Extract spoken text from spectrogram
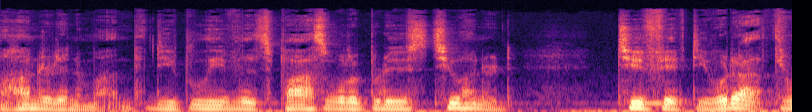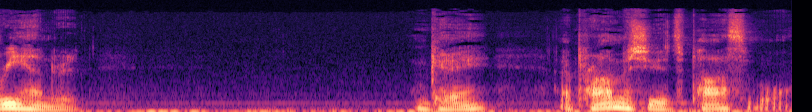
hundred in a month? Do you believe it's possible to produce two hundred? 250? What about 300? Okay. I promise you it's possible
